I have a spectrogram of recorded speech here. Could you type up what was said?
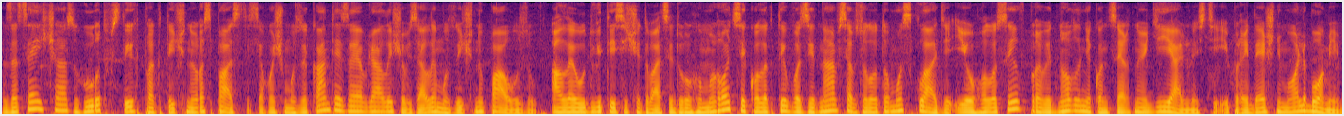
За цей час гурт встиг практично розпастися, хоч музиканти заявляли, що взяли музичну паузу. Але у 2022 році колектив воз'єднався в золотому складі і оголосив про відновлення концертної діяльності і прийдешньому альбомі.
